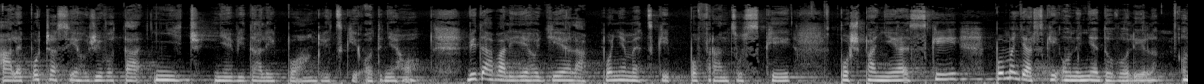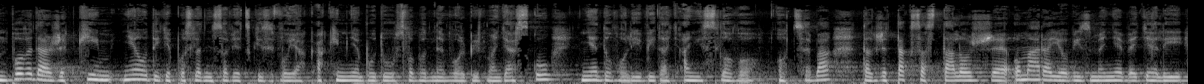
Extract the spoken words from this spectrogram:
ale počas jeho života nič nevydali po anglicky od neho. Vydávali jeho diela po nemecky, po francúzsky, po španielsky, po maďarsky on nedovolil. On povedal, že kým neodíde posledný sovietský vojak a kým nebudú slobodné voľby v Maďarsku, nedovolí vydať ani slovo od seba. Takže tak sa stalo, že o Márajovi sme nevedeli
